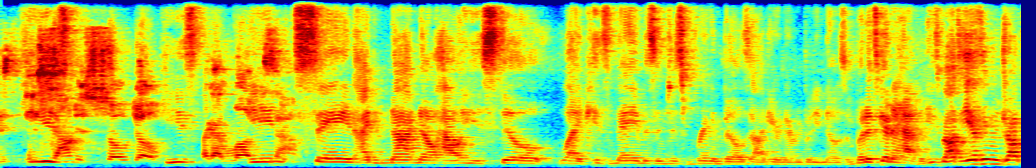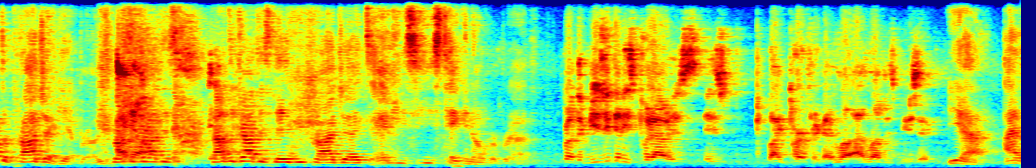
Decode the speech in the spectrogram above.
his, He his is- sound is so dope. He's like I love his sound. insane. I do not know how he is still like his name isn't just ringing bells out here and everybody knows him. But it's gonna happen. He's about to. He hasn't even dropped a project yet, bro. He's about to drop this. About to drop his debut project, and he's he's taking over, bro. Bro, the music that he's put out is is like perfect. I love I love his music. Yeah, I,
